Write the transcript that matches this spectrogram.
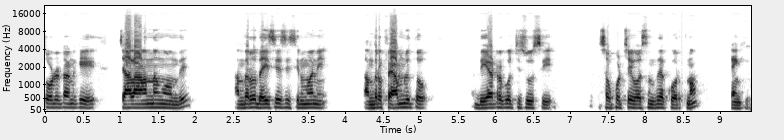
చూడటానికి చాలా ఆనందంగా ఉంది. అందరూ దయచేసి సినిమాని అందరూ ఫ్యామిలీతో థియేటర్కి వచ్చి చూసి సపోర్ట్ చేయవలసిందిగా కోరుతున్నాం. థ్యాంక్ యూ.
